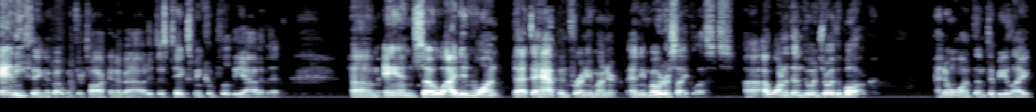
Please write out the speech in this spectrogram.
anything about what they're talking about. It just takes me completely out of it. Um, and so I didn't want that to happen for any any motorcyclists. Uh, I wanted them to enjoy the book. I don't want them to be like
